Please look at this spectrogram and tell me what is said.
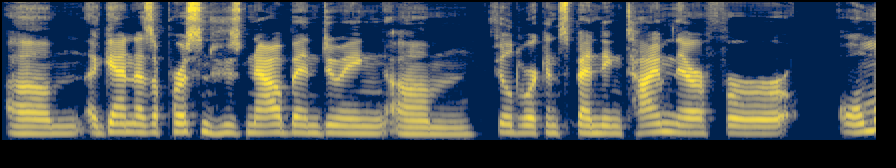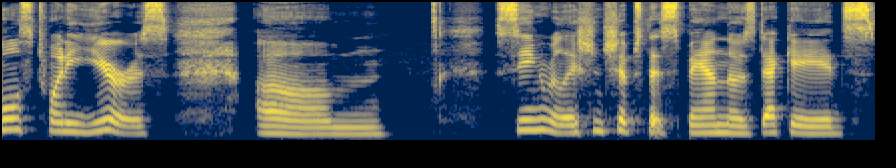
Um, again, as a person who's now been doing um, field work and spending time there for almost 20 years, um, seeing relationships that span those decades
